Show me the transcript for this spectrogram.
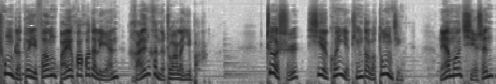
冲着对方白花花的脸狠狠地抓了一把。这时谢坤也听到了动静，连忙起身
